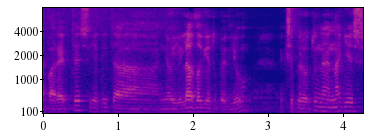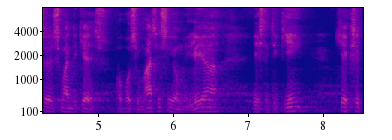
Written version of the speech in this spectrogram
απαραίτητες γιατί τα νεογυλά δόντια του παιδιού εξυπηρετούν ανάγκες σημαντικές όπως η μάσηση, η ομιλία, η αισθητική και, εξε-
